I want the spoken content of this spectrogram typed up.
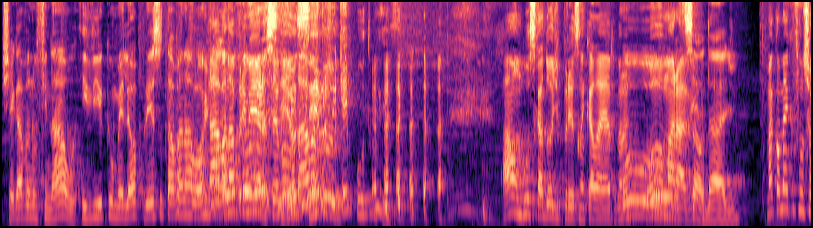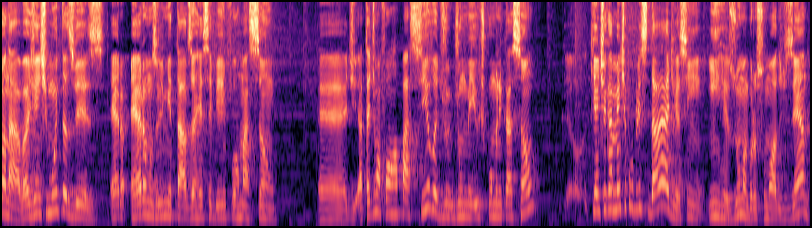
chegava no final e via que o melhor preço tava na loja. Tava na primeira, começo. você voltava tudo. puto com isso. Ah, um buscador de preço naquela época, né? Ô, Ô, maravilha. Saudade. Mas como é que funcionava? A gente muitas vezes era- éramos limitados a receber informação é, de- até de uma forma passiva de, um- de um meio de comunicação que antigamente a publicidade, assim, em resumo, a grosso modo dizendo,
